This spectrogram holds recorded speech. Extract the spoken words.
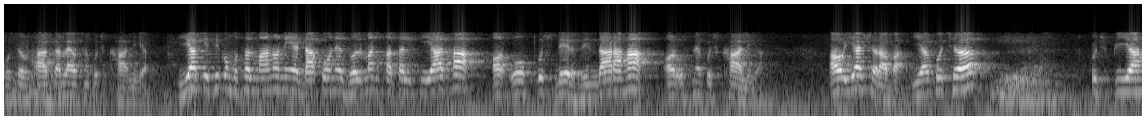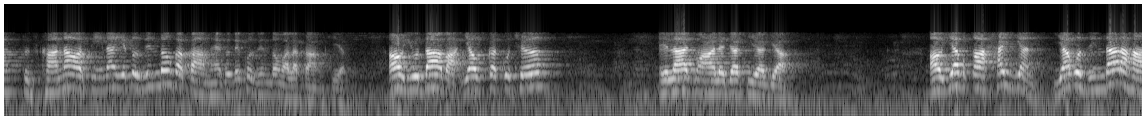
اسے اٹھا کر لے، اس نے کچھ کھا لیا۔ یا کسی کو مسلمانوں نے یا ڈاکو نے ظلمن قتل کیا تھا اور وہ کچھ دیر زندہ رہا اور اس نے کچھ کھا لیا۔ او یا شرابا، یا کچھ کچھ پیا، تو کھانا اور پینا، یہ تو زندوں کا کام ہے، تو دیکھو زندوں والا کام کیا۔ او یو یا اس کا کچھ علاج، معالجہ کیا گیا۔ اور یب کا یا وہ زندہ رہا،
